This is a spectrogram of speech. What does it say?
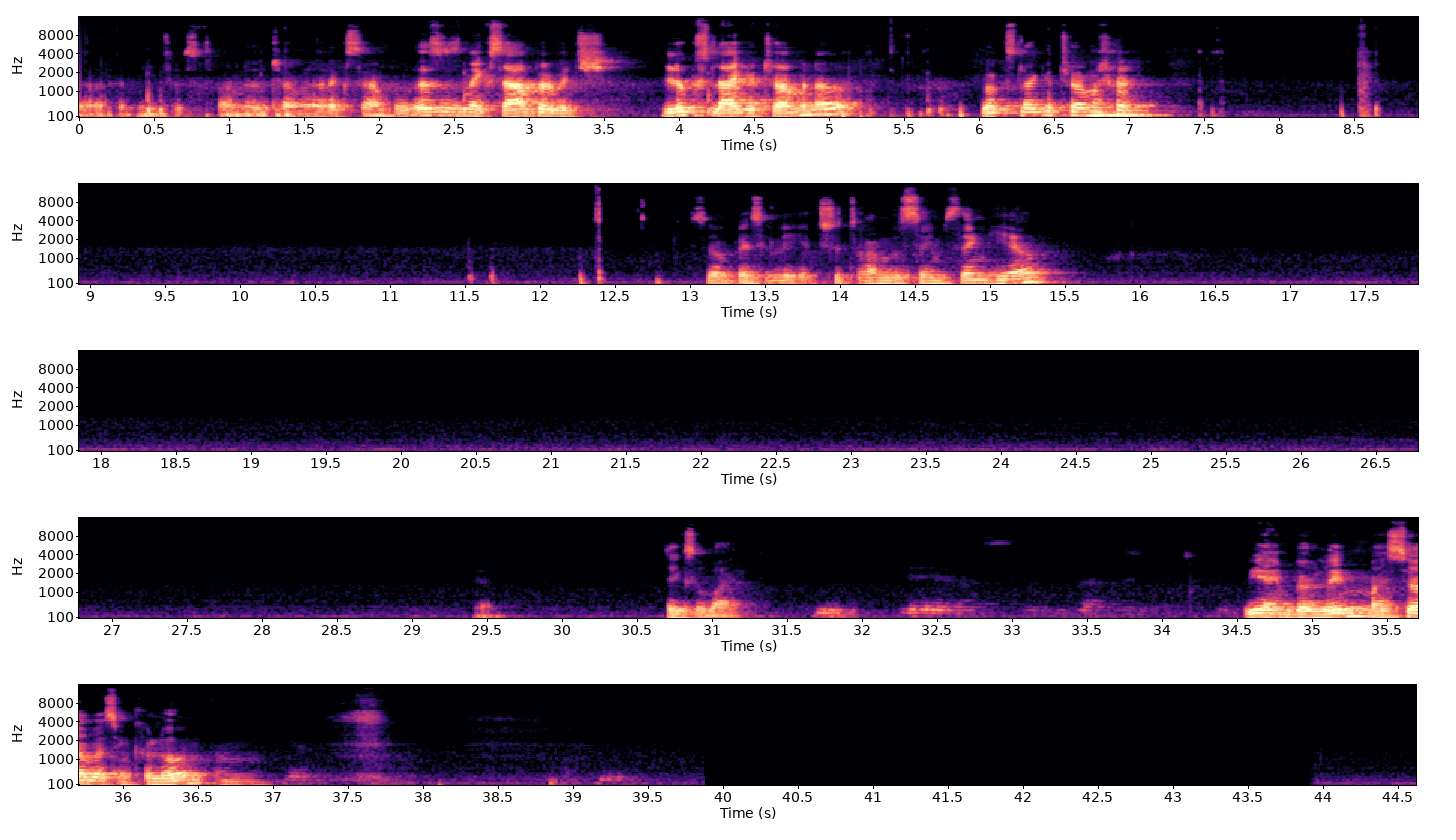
Uh, let me just run the terminal example. This is an example which looks like a terminal, works like a terminal. So basically it should run the same thing here. Yeah. Takes a while. We are in Berlin, my server is in Cologne. Um,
